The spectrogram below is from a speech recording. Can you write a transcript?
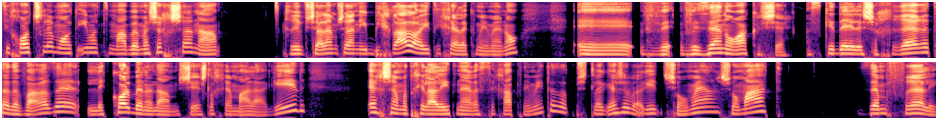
שיחות שלמות עם עצמה במשך שנה, ריב שלם שאני בכלל לא הייתי חלק ממנו, אה, ו- וזה נורא קשה. אז כדי לשחרר את הדבר הזה, לכל בן אדם שיש לכם מה להגיד, איך שמתחילה להתנהל השיחה הפנימית הזאת, פשוט לגשת ולהגיד, שומע, שומעת, זה מפריע לי.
